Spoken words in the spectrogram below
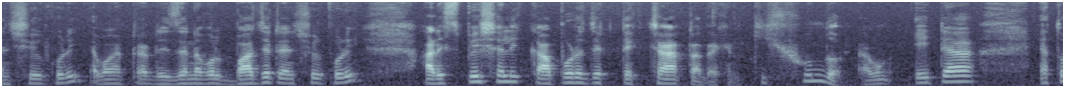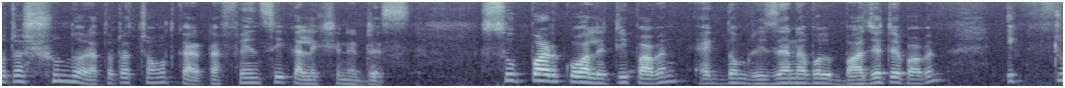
এনশিওর করি এবং একটা রিজনেবল বাজেট এনশিওর করি। আর স্পেশালি কাপড়ের যে টেক্সচারটা দেখেন, কি সুন্দর এবং এইটা এতটা সুন্দর, এতটা চমৎকার একটা ফ্যান্সি কালেকশনের ড্রেস সুপার কোয়ালিটি পাবেন, একদম রিজনেবল বাজেটে পাবেন। একটু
